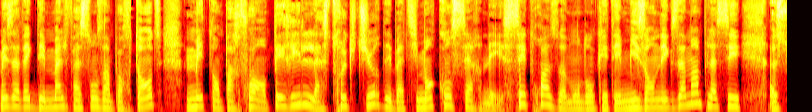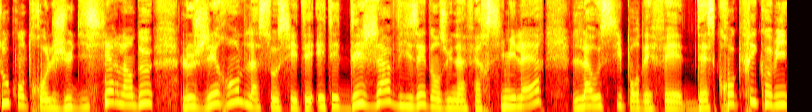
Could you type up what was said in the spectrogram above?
mais avec des malfaçons importantes mettant parfois en péril la structure des bâtiments concernés. Ces trois hommes ont donc été mis en examen, placés sous contrôle judiciaire. L'un d'eux, le gérant de la société, était déjà visé dans une affaire similaire, là aussi pour des faits d'escroquerie commis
